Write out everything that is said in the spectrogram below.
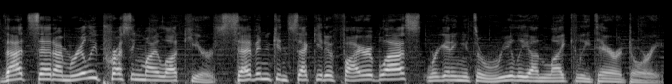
That said, I'm really pressing my luck here. Seven consecutive Fire Blasts, we're getting into really unlikely territory.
